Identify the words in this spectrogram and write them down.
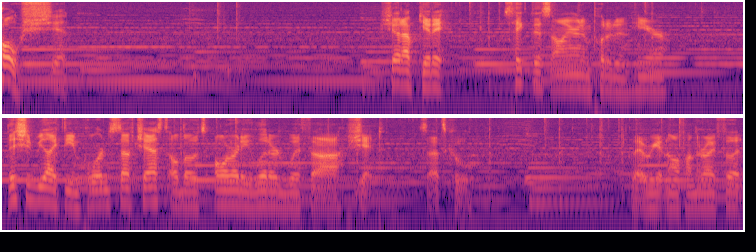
Oh, shit. Shut up, kitty. Let's take this iron and put it in here. This should be like the important stuff chest, although it's already littered with uh, shit. So that's cool. Glad we're getting off on the right foot.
